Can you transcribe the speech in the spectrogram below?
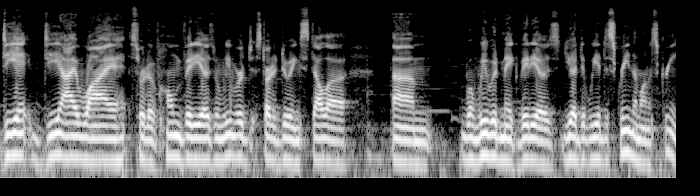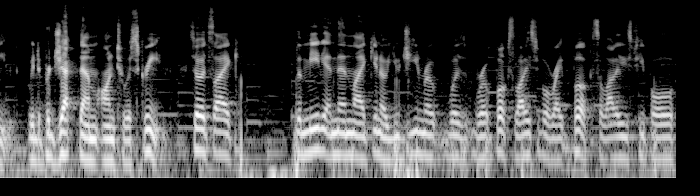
D- DIY sort of home videos. When we were started doing Stella, um, when we would make videos, you had to, we had to screen them on a screen. We had to project them onto a screen. So it's like the media, and then like you know, Eugene wrote was wrote books. A lot of these people write books. A lot of these people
